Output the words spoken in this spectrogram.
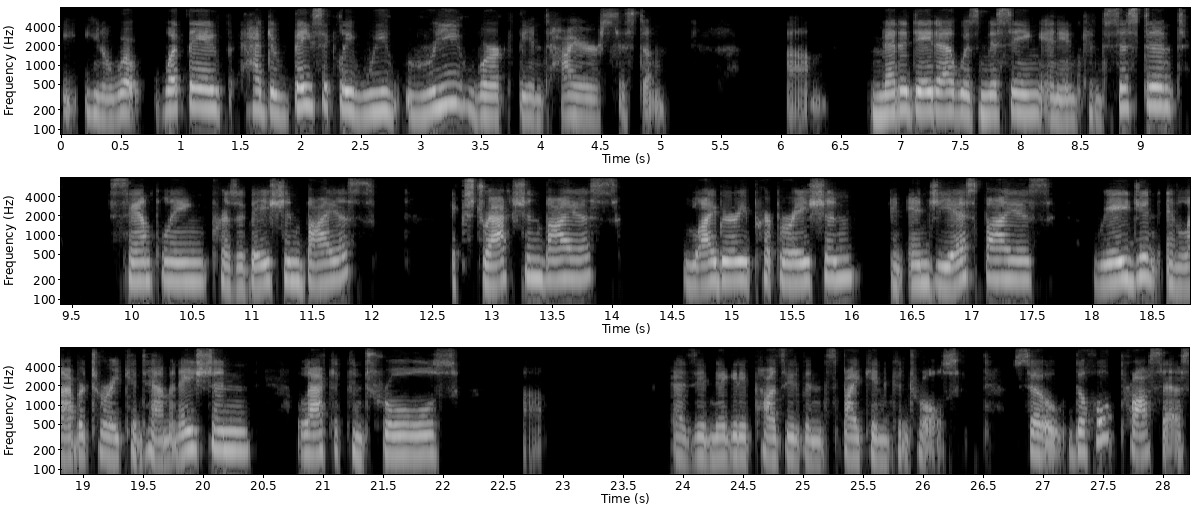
you know what what they've had to basically re rework the entire system. Um, metadata was missing and inconsistent, sampling preservation bias, extraction bias, library preparation and NGS bias, reagent and laboratory contamination, lack of controls, uh, as in negative, positive, and spike in controls. So the whole process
